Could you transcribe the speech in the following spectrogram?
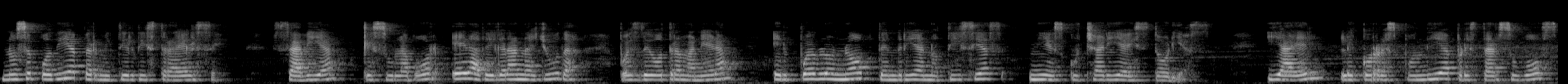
No se podía permitir distraerse. Sabía que su labor era de gran ayuda, pues de otra manera el pueblo no obtendría noticias ni escucharía historias y a él le correspondía prestar su voz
